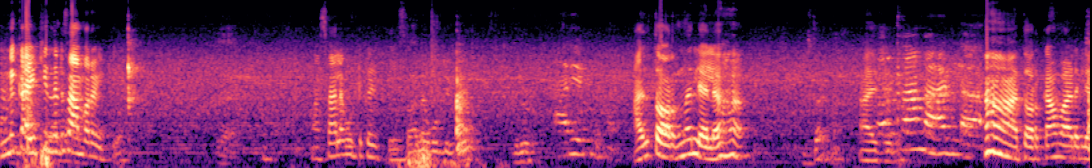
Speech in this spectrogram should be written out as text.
ഉണ്ണി കഴിക്കുന്നിട്ട് സാമ്പാർ കഴിക്കുക മസാല കൂട്ടി കഴിക്കും. മസാല കൂട്ടിയിട്ട് ഒരു അത് തുറന്നില്ലല്ലോ. ഇത്. അത് ശരി. ആ തുറക്കാൻ പാടില്ല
